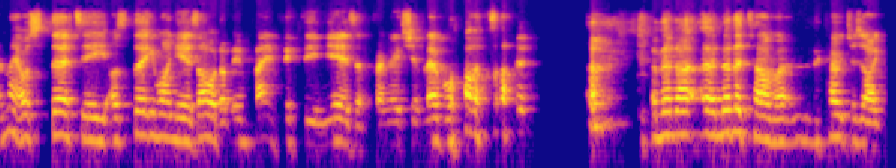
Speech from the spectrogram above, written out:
And mate, I was 30, I was 31 years old. I've been playing 15 years at Premiership level. and then uh, another time, uh, the coach was like,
